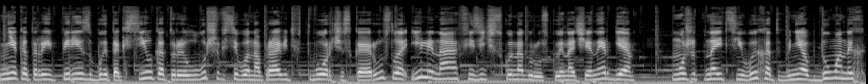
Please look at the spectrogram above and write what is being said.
некоторый переизбыток сил, которые лучше всего направить в творческое русло или на физическую нагрузку, иначе энергия может найти выход в необдуманных,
